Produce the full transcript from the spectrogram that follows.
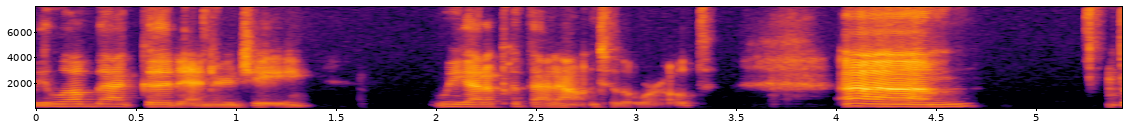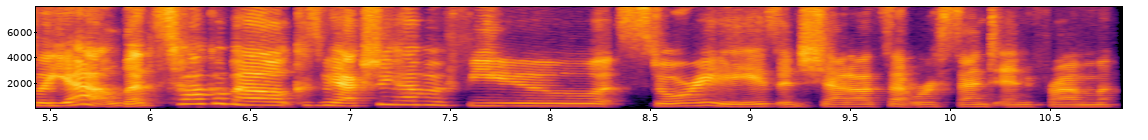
We love that good energy we got to put that out into the world um, but yeah, let's talk about because we actually have a few stories and shout outs that were sent in from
